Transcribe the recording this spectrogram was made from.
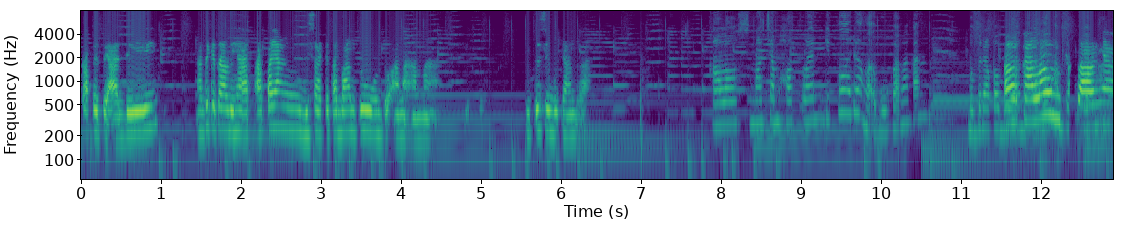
KPPAD. Nanti kita lihat apa yang bisa kita bantu untuk anak-anak. Gitu. Itu sih Bu Chandra. Kalau semacam hotline gitu ada nggak Bu? Karena kan beberapa bulan. Uh, kalau misalnya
